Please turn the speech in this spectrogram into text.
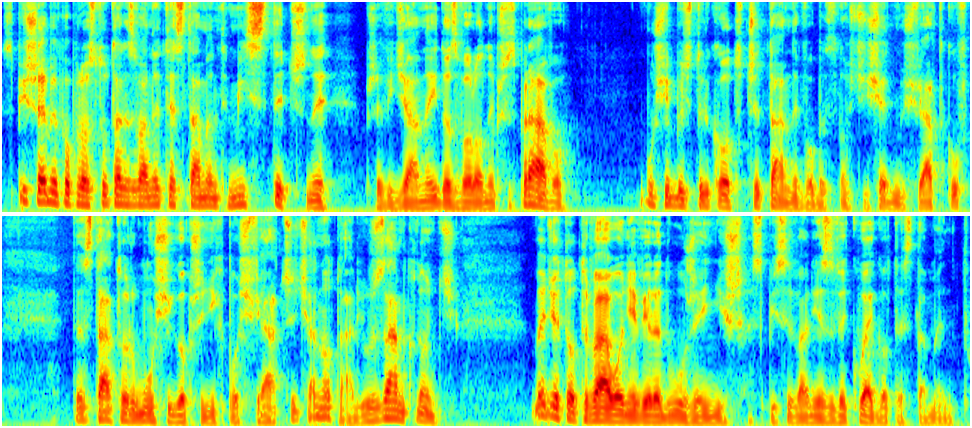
Spiszemy po prostu tak zwany testament mistyczny, przewidziany i dozwolony przez prawo. Musi być tylko odczytany w obecności siedmiu świadków. Testator musi go przy nich poświadczyć, a notariusz zamknąć. Będzie to trwało niewiele dłużej niż spisywanie zwykłego testamentu.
